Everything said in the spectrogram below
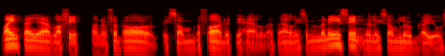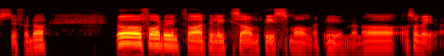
var inte en jävla fitta nu för då, liksom, då far du till helvete. Eller liksom, men i sin nu liksom lugga Jussi för då, då får du inte fara till liksom tissmolnet i himlen och, och så vidare.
